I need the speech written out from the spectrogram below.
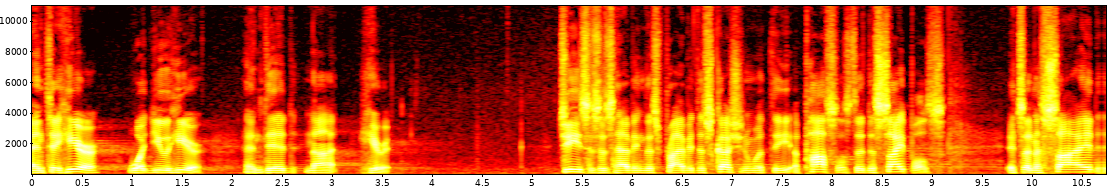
and to hear what you hear and did not hear it. Jesus is having this private discussion with the apostles, the disciples. It's an aside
